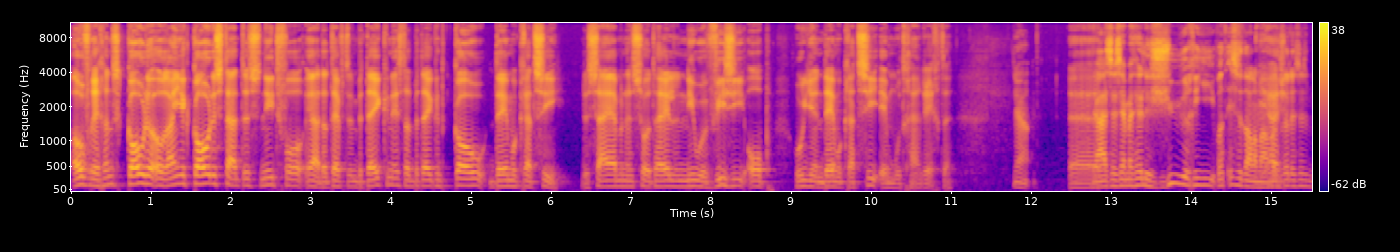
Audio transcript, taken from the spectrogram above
Overigens, code oranje. Code staat dus niet voor, ja, dat heeft een betekenis, dat betekent co-democratie. Dus zij hebben een soort hele nieuwe visie op hoe je een democratie in moet gaan richten. Ja. Eh, ja, ze zijn met hele jury. Wat is het allemaal? Ja, Wat willen ze?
